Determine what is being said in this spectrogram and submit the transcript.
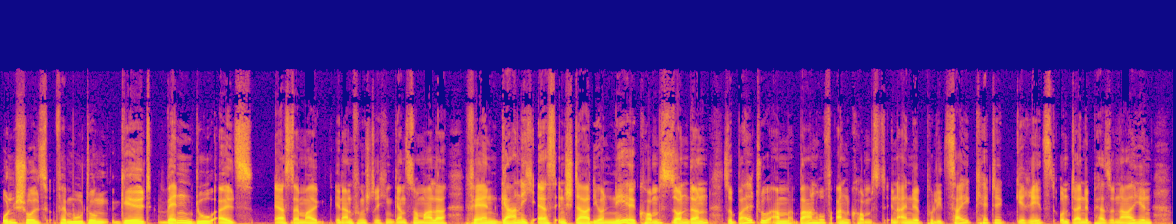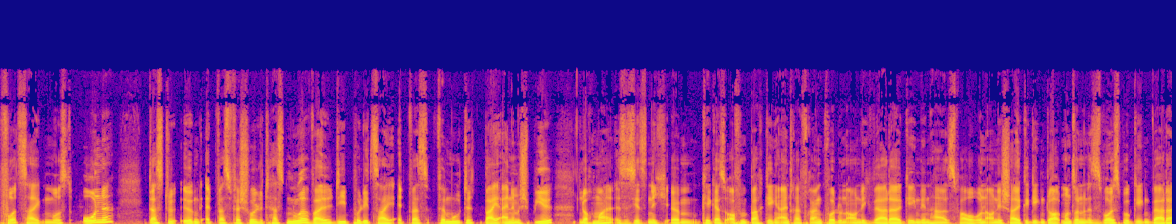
Unschuldsvermutung gilt, wenn du als erst einmal in Anführungsstrichen ganz normaler Fan gar nicht erst in Stadionnähe kommst, sondern sobald du am Bahnhof ankommst, in eine Polizeikette gerätst und deine Personalien vorzeigen musst, ohne dass du irgendetwas verschuldet hast, nur weil die Polizei etwas vermutet bei einem Spiel. Nochmal, es ist jetzt nicht ähm, Kickers Offenbach gegen Eintracht Frankfurt und auch nicht Werder gegen den HSV und auch nicht Schalke gegen Dortmund, sondern es ist Wolfsburg gegen Werder,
